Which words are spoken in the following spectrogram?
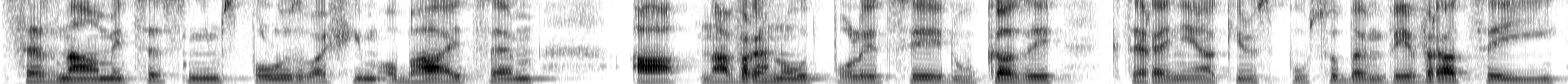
seznámit se s ním spolu s vaším obhájcem a navrhnout policii důkazy, které nějakým způsobem vyvracejí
